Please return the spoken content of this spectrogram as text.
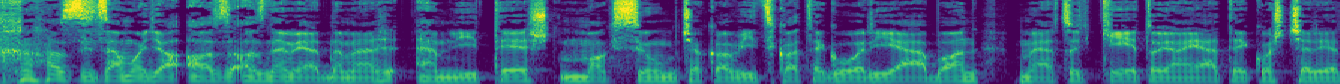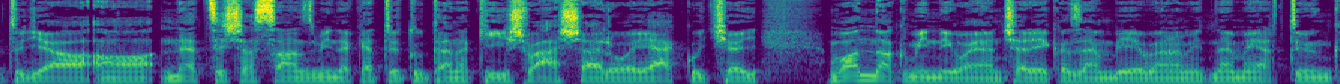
azt hiszem, hogy az, az nem érdemel említést, maximum csak a vicc kategóriában, mert hogy két olyan játékos cserélt, ugye a, a Nets és a Suns mind a kettőt utána ki is vásárolják, úgyhogy vannak mindig olyan cserék az NBA-ben, amit nem értünk,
